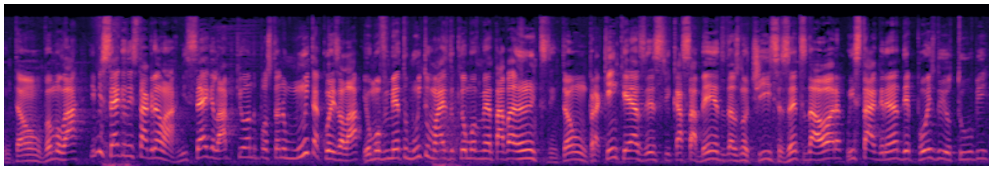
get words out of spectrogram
Então vamos lá e me segue no Instagram lá, me segue lá porque eu ando postando muita coisa lá. Eu movimento muito mais do que eu movimentava antes. Então, para quem quer às vezes ficar sabendo das notícias antes da hora, o Instagram depois do YouTube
